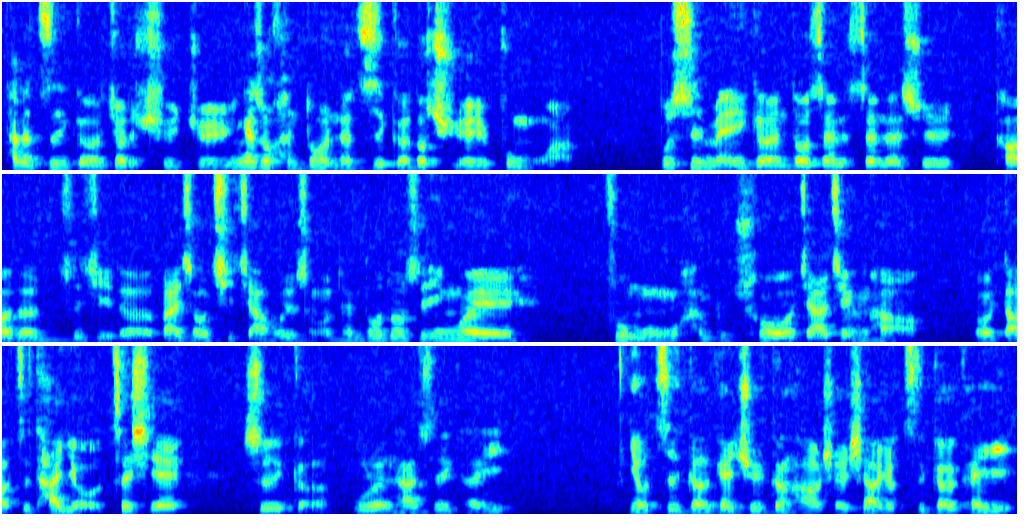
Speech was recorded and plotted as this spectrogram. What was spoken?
他的资格就取决于，应该说很多人的资格都取决于父母啊，不是每一个人都真的真的是。靠着自己的白手起家或者什么，很多都是因为父母很不错，家境很好，而导致他有这些资格。无论他是可以有资格可以去更好的学校，有资格可以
